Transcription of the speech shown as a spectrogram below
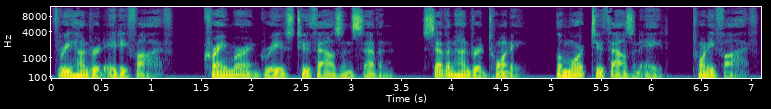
385. Kramer and Greaves 2007, 720. Lamort 2008, 25.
